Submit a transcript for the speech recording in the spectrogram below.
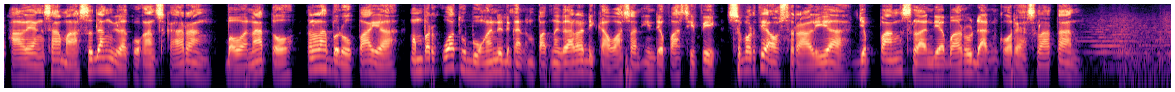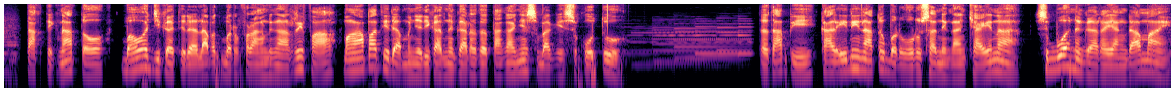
Hal yang sama sedang dilakukan sekarang, bahwa NATO telah berupaya memperkuat hubungannya dengan empat negara di kawasan Indo-Pasifik seperti Australia, Jepang, Selandia Baru, dan Korea Selatan taktik NATO bahwa jika tidak dapat berperang dengan rival, mengapa tidak menjadikan negara tetangganya sebagai sekutu? Tetapi kali ini NATO berurusan dengan China, sebuah negara yang damai.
